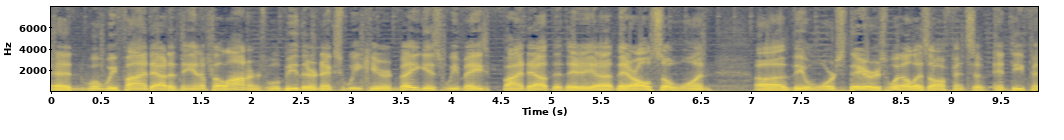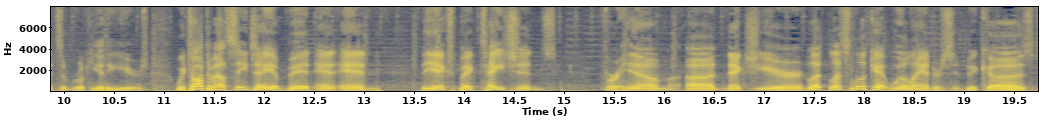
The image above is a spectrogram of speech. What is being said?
and when we find out at the NFL honors we'll be there next week here in Vegas, we may find out that they uh, they are also won. Uh, the awards there as well as offensive and defensive rookie of the years. We talked about CJ a bit and, and the expectations for him uh, next year. Let, us look at Will Anderson because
